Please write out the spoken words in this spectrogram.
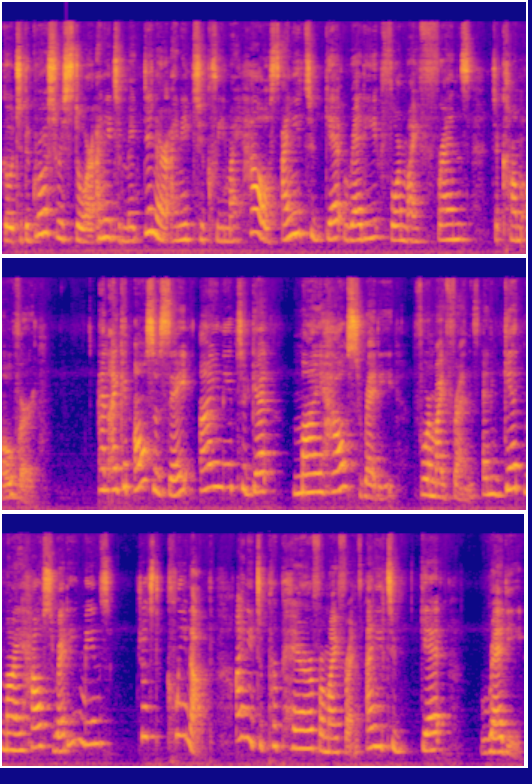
go to the grocery store. I need to make dinner. I need to clean my house. I need to get ready for my friends to come over. And I can also say, I need to get my house ready for my friends. And get my house ready means just clean up. I need to prepare for my friends. I need to get ready.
